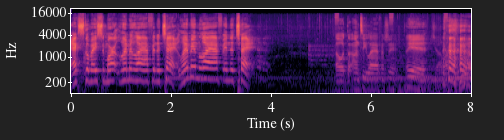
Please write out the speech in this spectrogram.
Exclamation mark. Lemon laugh in the chat. Lemon laugh in the chat. Oh, with the auntie laugh and shit. Yeah.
